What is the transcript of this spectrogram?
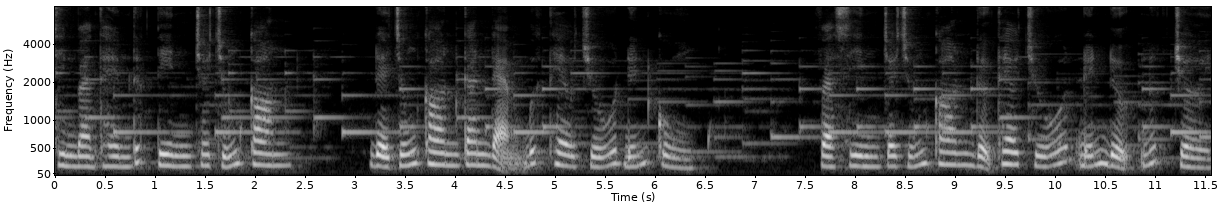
xin ban thêm đức tin cho chúng con, để chúng con can đảm bước theo Chúa đến cùng và xin cho chúng con được theo Chúa đến được nước trời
